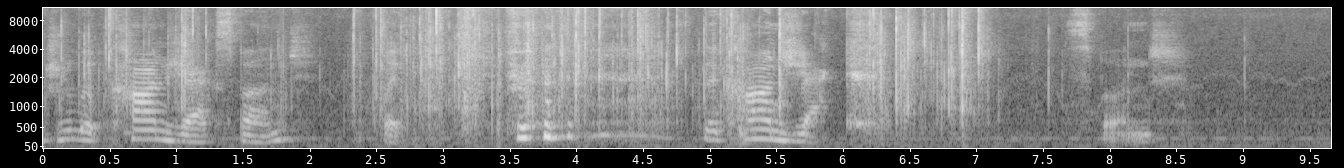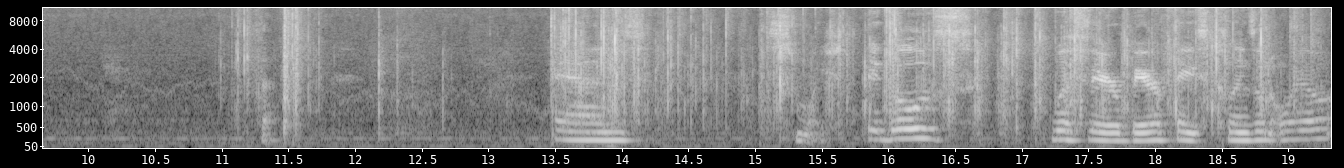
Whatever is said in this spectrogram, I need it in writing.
Julep Konjac sponge. Wait. the Konjac sponge. And it's. It goes with their bare face cleansing oil,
